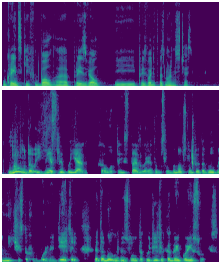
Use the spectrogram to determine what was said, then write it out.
украинский футбол э, произвел и производит, возможно, сейчас? Ну, да, если бы я кого-то и ставила рядом с Лобановским, то это был бы не чисто футбольный деятель, это был бы, безусловно, такой деятель, как Григорий Сокис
